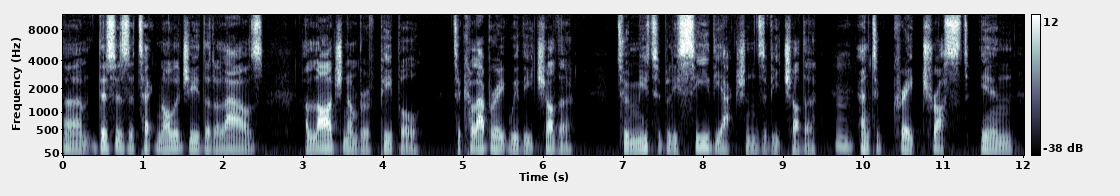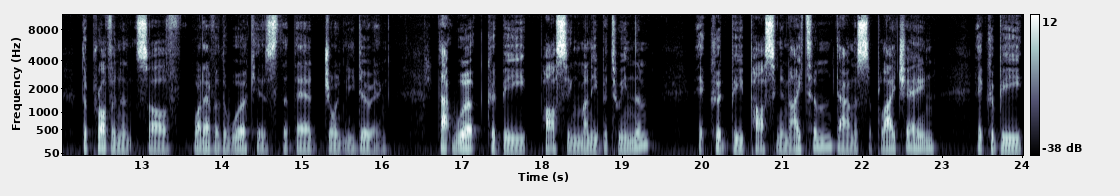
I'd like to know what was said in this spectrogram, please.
um, this is a technology that allows a large number of people to collaborate with each other, to immutably see the actions of each other, and to create trust in the provenance of whatever the work is that they're jointly doing. That work could be passing money between them. It could be passing an item down a supply chain. It could be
